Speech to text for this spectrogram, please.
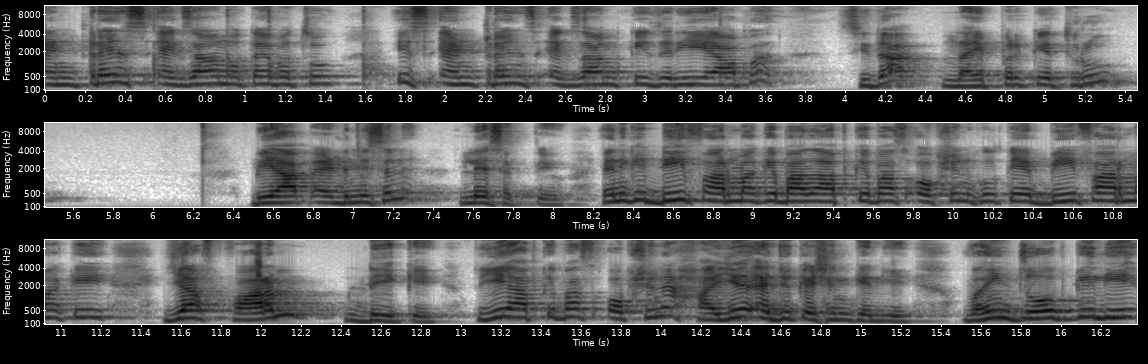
एंट्रेंस एग्ज़ाम होता है बच्चों। इस एंट्रेंस एग्ज़ाम के ज़रिए आप सीधा नाइपर के थ्रू भी आप एडमिशन ले सकते हो। यानी कि डी फार्मा के बाद आपके पास ऑप्शन खुलते हैं बी फार्मा के या फार्म डी के। तो ये आपके पास ऑप्शन है हायर एजुकेशन के लिए। वहीं जॉब के लिए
